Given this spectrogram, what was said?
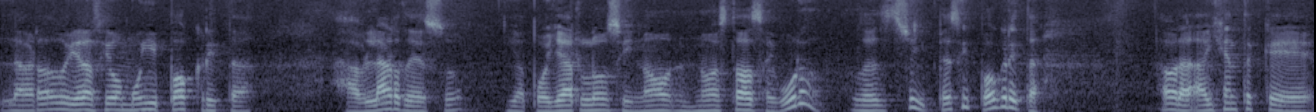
la verdad hubiera sido muy hipócrita hablar de eso y apoyarlo si no, no estaba seguro. sí, es hipócrita. Ahora, hay gente que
